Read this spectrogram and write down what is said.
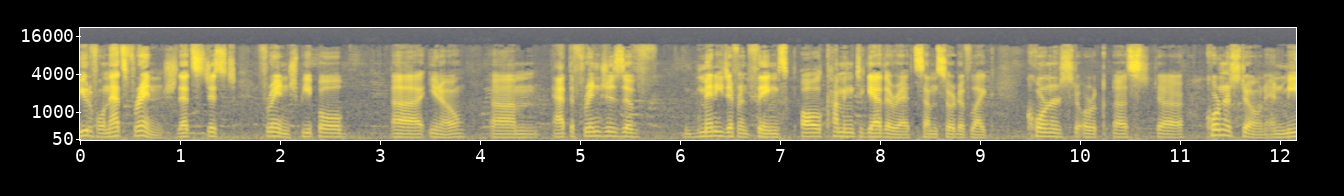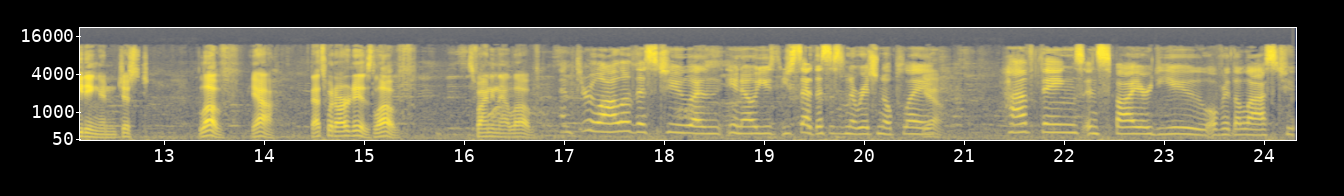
beautiful. And that's fringe. That's just fringe. People uh, you know um, at the fringes of many different things all coming together at some sort of like cornerstone or uh, st- uh, cornerstone and meeting and just love. Yeah. That's what art is love. It's finding that love. And through all of this too, and you know, you, you said this is an original play. yeah. Have things inspired you over the last two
